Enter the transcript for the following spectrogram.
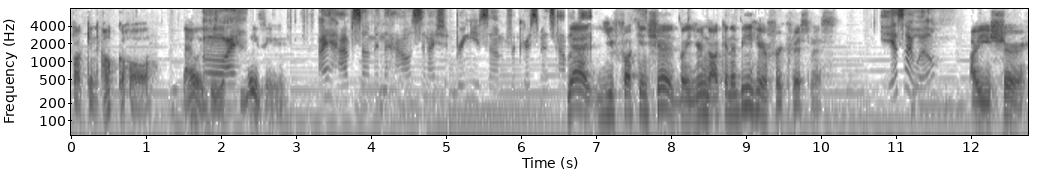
fucking alcohol. That would be Oh, I- amazing. I have some in the house, and I should bring you some for Christmas. How about Yeah, that? you fucking should, but you're not gonna be here for Christmas. Yes, I will. Are you sure?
